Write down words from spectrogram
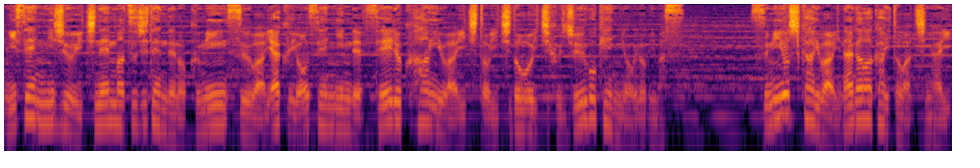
2021年末時点での組員数は約4000人で勢力範囲は1と1道1府15県に及びます。住吉会は稲川会とは違い、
